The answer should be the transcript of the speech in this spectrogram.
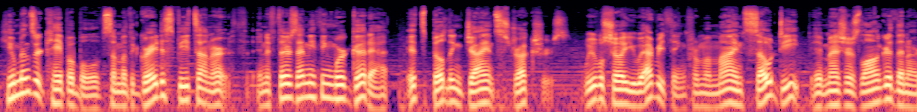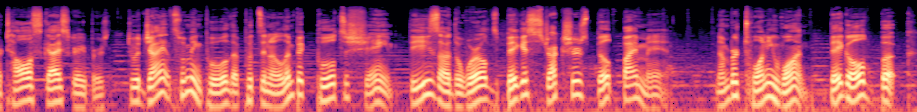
Humans are capable of some of the greatest feats on Earth, and if there's anything we're good at, it's building giant structures. We will show you everything from a mine so deep it measures longer than our tallest skyscrapers to a giant swimming pool that puts an Olympic pool to shame. These are the world's biggest structures built by man. Number 21 Big Old Book.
